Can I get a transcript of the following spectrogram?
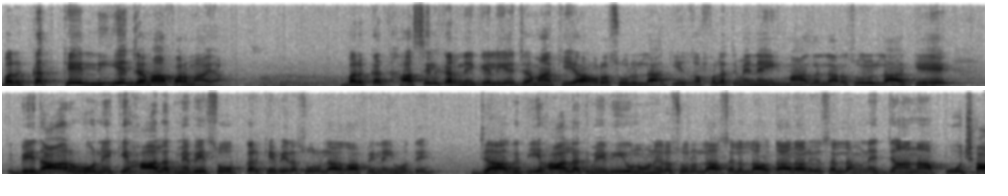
बरकत के लिए जमा फरमाया। बरकत हासिल करने के लिए जमा किया और रसूलुल्लाह की गफलत में नहीं माजल्ला रसूलुल्लाह के बेदार होने की हालत में भी सोप करके भी रसूलुल्लाह गाफिल नहीं होते। जागती हालत में भी उन्होंने रसूलुल्लाह सल्लल्लाहु अलैहि वसल्लम ने जाना, पूछा।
